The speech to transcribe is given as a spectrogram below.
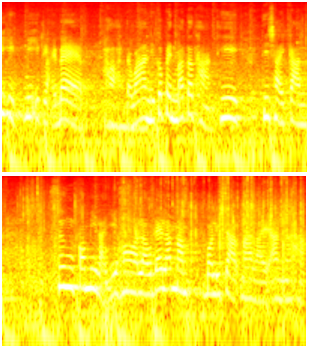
มีอีกมีอีกหลายแบบค่ะ แต่ว่าอันนี้ก็เป็นมาตรฐานที่ที่ใช้กัน ซึ่งก็มีหลายยี่ห้อเราได้รับมาบริจาคมาหลายอันนะคะ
